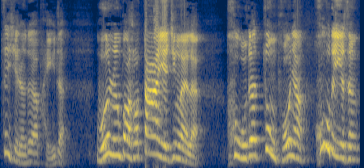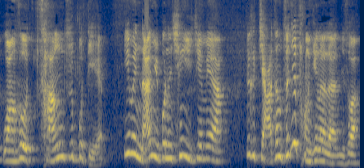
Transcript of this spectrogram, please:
这些人都要陪着。文人报说大爷进来了，唬得众婆娘呼的一声往后藏之不迭，因为男女不能轻易见面啊。这个贾政直接闯进来了，你说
